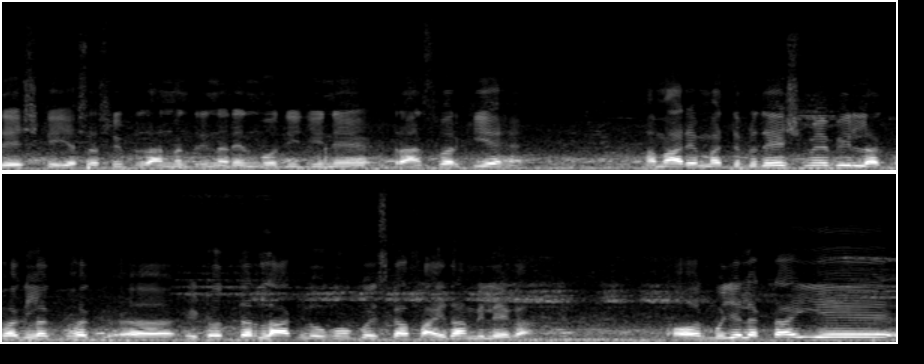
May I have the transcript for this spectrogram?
देश के यशस्वी प्रधानमंत्री नरेंद्र मोदी जी ने ट्रांसफ़र किए हैं। हमारे मध्य प्रदेश में भी लगभग लगभग इठहत्तर लाख लोगों को इसका फ़ायदा मिलेगा। और मुझे लगता है ये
